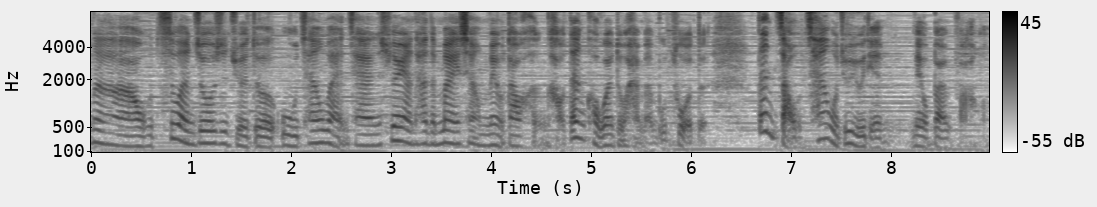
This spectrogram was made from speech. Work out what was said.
那我吃完之后是觉得午餐、晚餐虽然它的卖相没有到很好，但口味都还蛮不错的。但早餐我就有点没有办法哦，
